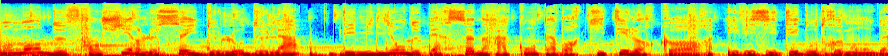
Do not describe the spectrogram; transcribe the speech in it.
Moment de franchir le seuil de l'au-delà, des millions de personnes racontent avoir quitté leur corps et visité d'autres mondes.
